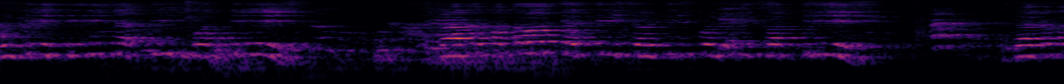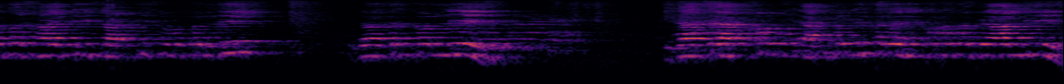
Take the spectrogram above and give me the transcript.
উনত্রিশ, তিরিশ, একত্রিশ, বত্রিশ। এটা হবে কত? তেত্রিশ, চৌত্রিশ, পঁয়ত্রিশ, ছত্রিশ। এটা হবে কত? সাঁত্রিশ আটত্রিশ, উনচল্লিশ। এটা হচ্ছে চল্লিশ। এটা হচ্ছে একচল্লিশ একচল্লিশ তাহলে এটা কত বিয়াল্লিশ।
